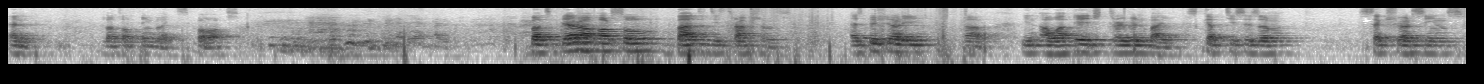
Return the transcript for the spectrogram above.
and lots of things like sports. but there are also bad distractions, especially uh, in our age driven by skepticism, sexual sins,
